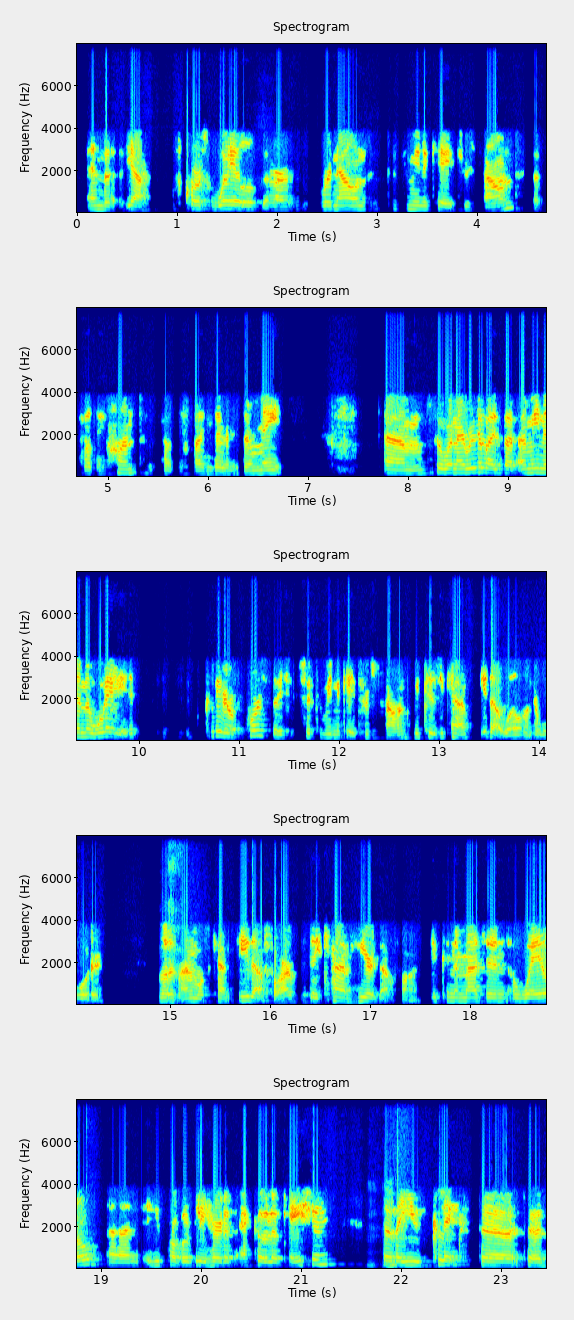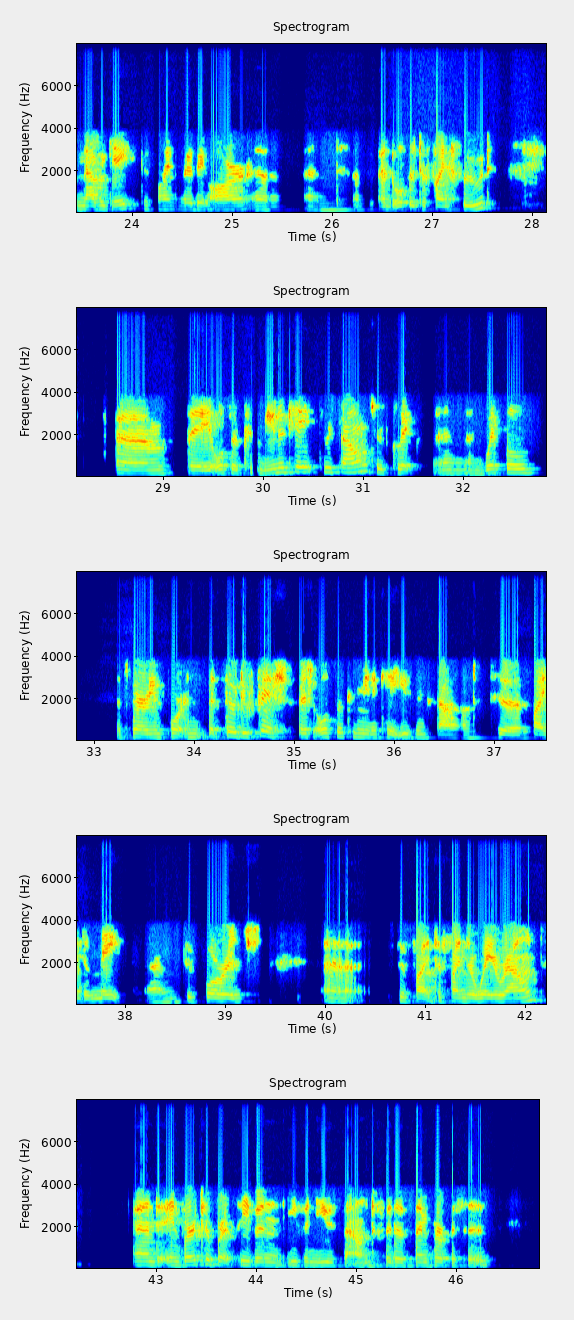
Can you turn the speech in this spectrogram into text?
and the, yeah, of course, whales are renowned to communicate through sound. That's how they hunt. That's how they find their their mates. Um, so when I realized that, I mean, in a way, it's, it's clear, of course, they should communicate through sound because you can't see that well underwater. A lot of animals can't see that far, but they can hear that far. You can imagine a whale. Uh, you've probably heard of echolocation. Mm-hmm. So they use clicks to, to navigate to find where they are uh, and and also to find food. Um, they also communicate through sound, through clicks and, and whistles. It's very important. But so do fish. Fish also communicate using sound to find a mate, um, to forage, uh, to find to find their way around. And invertebrates even even use sound for those same purposes.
